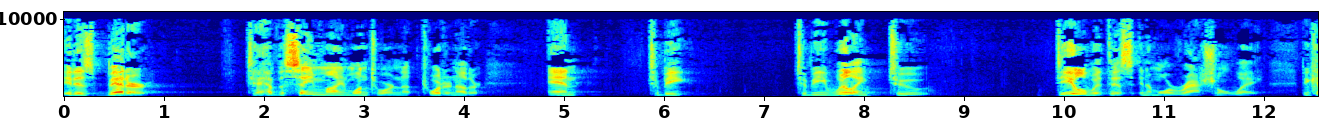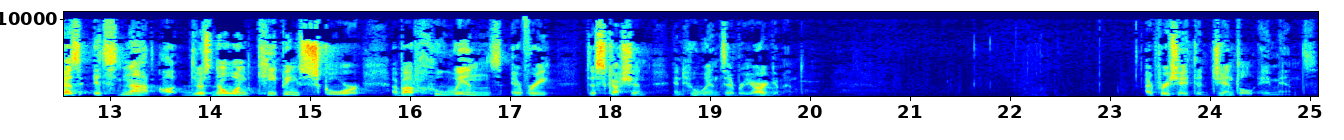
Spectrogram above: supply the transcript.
it is better to have the same mind one toward, another and to be, to be willing to deal with this in a more rational way. Because it's not, there's no one keeping score about who wins every discussion and who wins every argument. I appreciate the gentle amens.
